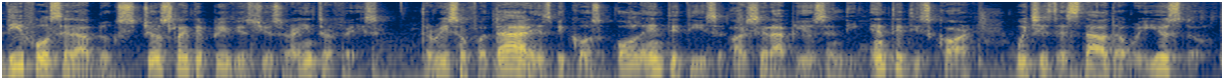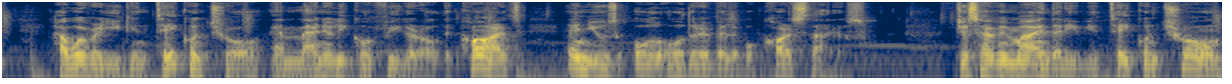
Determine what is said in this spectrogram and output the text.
default setup looks just like the previous user interface. The reason for that is because all entities are set up using the entities card, which is the style that we're used to. However, you can take control and manually configure all the cards and use all other available card styles. Just have in mind that if you take control,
